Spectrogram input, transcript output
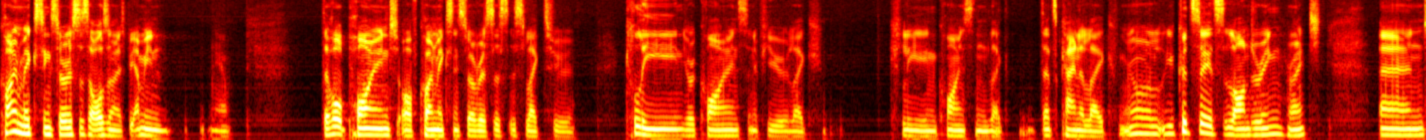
coin mixing services are also be. I mean, yeah, the whole point of coin mixing services is like to clean your coins, and if you like clean coins and like that's kind of like you know you could say it's laundering right? And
